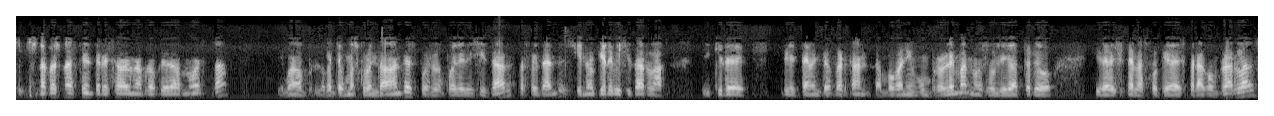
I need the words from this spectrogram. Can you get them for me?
si una persona está interesada en una propiedad nuestra, y bueno, lo que te hemos comentado antes, pues la puede visitar perfectamente. Si no quiere visitarla y quiere directamente ofertar, tampoco hay ningún problema, no es obligatorio ir a visitar las propiedades para comprarlas.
